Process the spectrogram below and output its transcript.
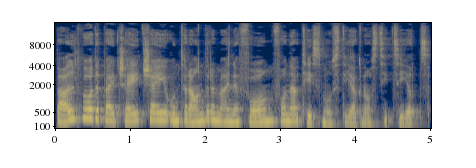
Bald wurde bei JJ unter anderem eine Form von Autismus diagnostiziert.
